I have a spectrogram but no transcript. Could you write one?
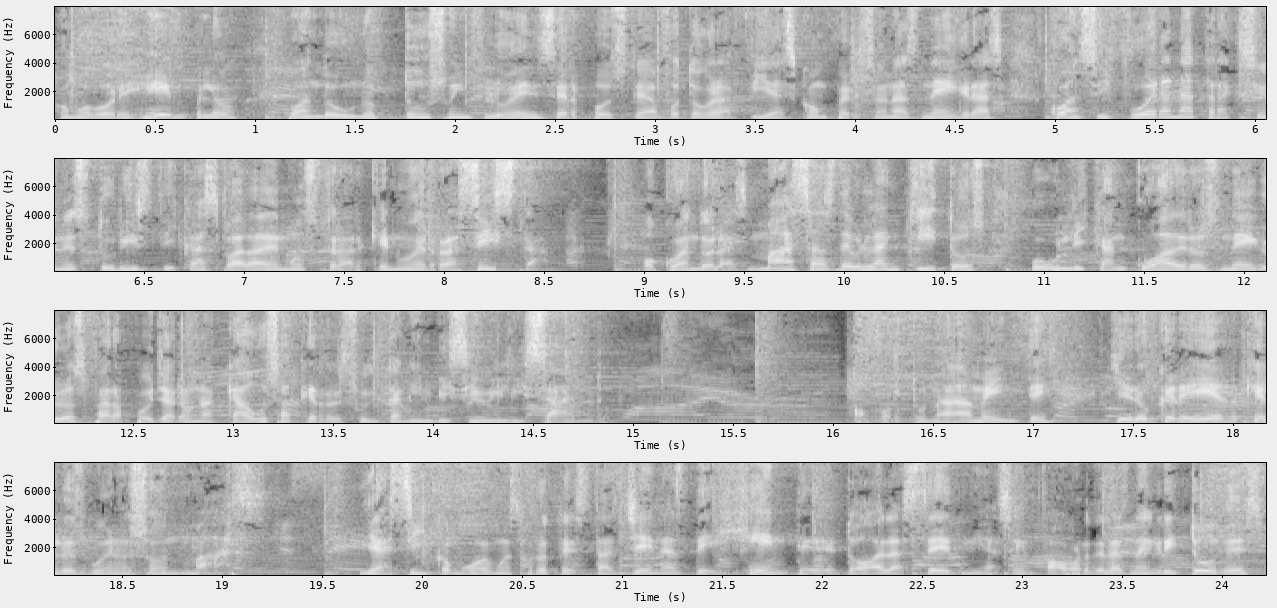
como por ejemplo cuando un obtuso influencer postea fotografías con personas negras cuando si fueran atracciones turísticas para demostrar que no es racista, o cuando las masas de blanquitos publican cuadros negros para apoyar una causa que resultan invisibilizando. Afortunadamente, quiero creer que los buenos son más y así como vemos protestas llenas de gente de todas las etnias en favor de las negritudes,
